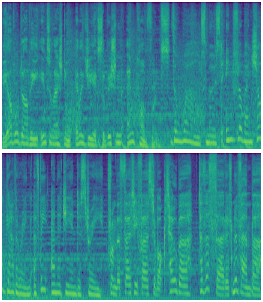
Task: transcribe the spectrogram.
the Abu Dhabi International Energy Exhibition and Conference. The world's most influential gathering of the energy industry from the 31st of October to the 3rd of November.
